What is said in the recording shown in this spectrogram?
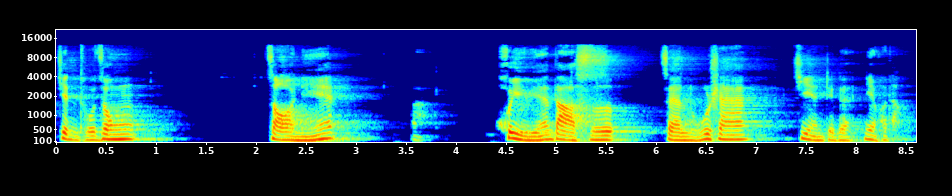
净土宗早年啊，慧远大师在庐山。建这个念佛堂，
